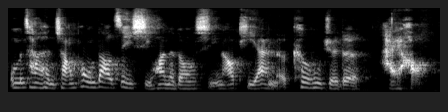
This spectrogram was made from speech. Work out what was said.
我们常很常碰到自己喜欢的东西，然后提案了，客户觉得还好，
